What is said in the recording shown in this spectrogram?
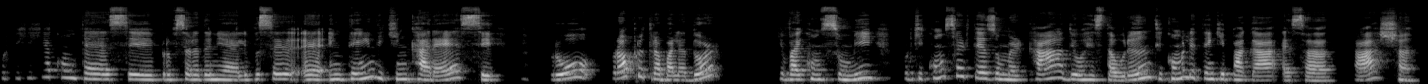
Porque o que, que, acontece, professora Daniele? Você é, entende que encarece para o próprio trabalhador que vai consumir? Porque com certeza o mercado e o restaurante, como ele tem que pagar essa taxa,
